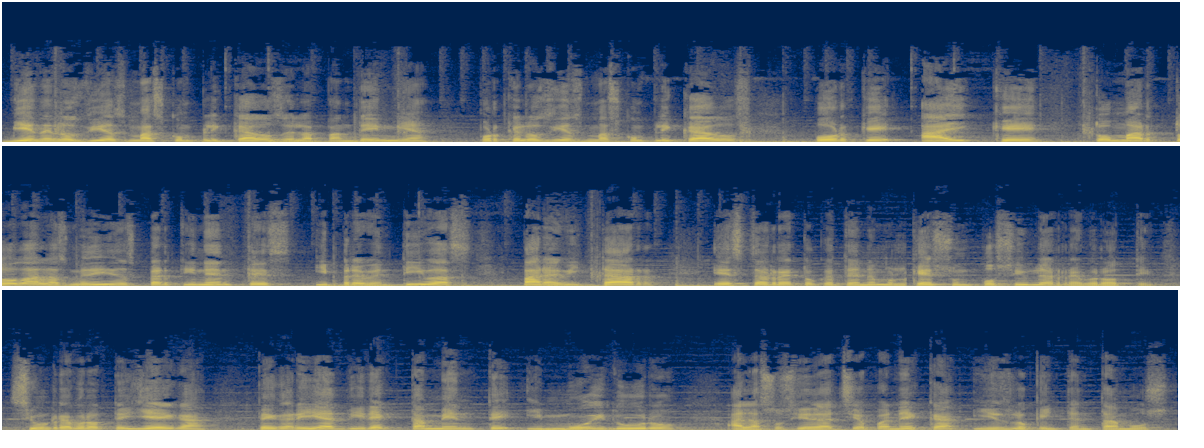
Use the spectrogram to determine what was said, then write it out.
Vienen los días más complicados de la pandemia. ¿Por qué los días más complicados? Porque hay que tomar todas las medidas pertinentes y preventivas para evitar este reto que tenemos, que es un posible rebrote. Si un rebrote llega, pegaría directamente y muy duro a la sociedad chiapaneca y es lo que intentamos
